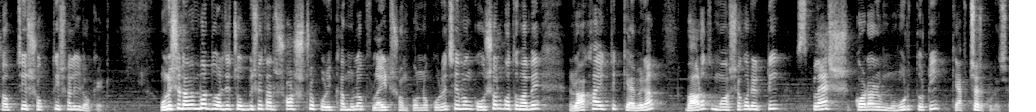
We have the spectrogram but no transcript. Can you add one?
সবচেয়ে শক্তিশালী রকেট। উনিশে নভেম্বর দু হাজার চব্বিশে তার ষষ্ঠ পরীক্ষামূলক ফ্লাইট সম্পন্ন করেছে এবং কৌশলগতভাবে রাখা একটি ক্যামেরা ভারত মহাসাগরে একটি স্প্ল্যাশ করার মুহূর্তটি ক্যাপচার করেছে।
